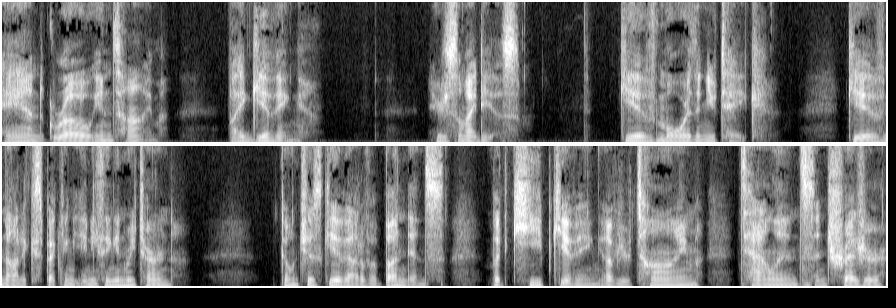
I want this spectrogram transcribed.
and grow in time by giving. Here's some ideas. Give more than you take. Give not expecting anything in return. Don't just give out of abundance, but keep giving of your time, talents, and treasure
